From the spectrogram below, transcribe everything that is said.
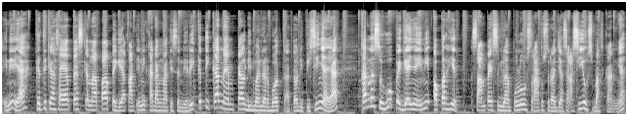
ini ya ketika saya tes kenapa PGA card ini kadang mati sendiri ketika nempel di motherboard atau di PC-nya ya. Karena suhu PGA-nya ini overheat sampai 90-100 derajat Celcius bahkan ya.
